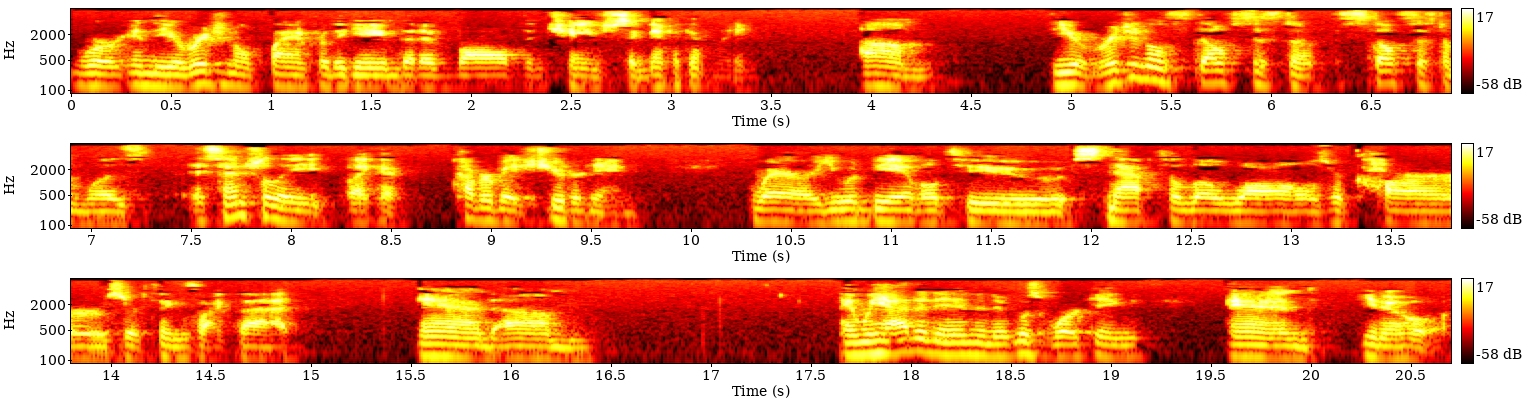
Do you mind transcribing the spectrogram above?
were in the original plan for the game that evolved and changed significantly. Um, the original stealth system stealth system was essentially like a cover-based shooter game where you would be able to snap to low walls or cars or things like that, and um, and we had it in and it was working, and you know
